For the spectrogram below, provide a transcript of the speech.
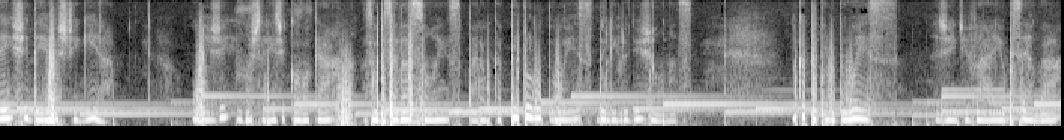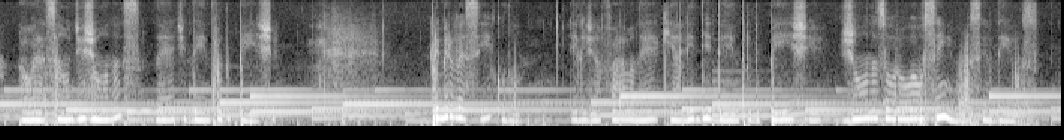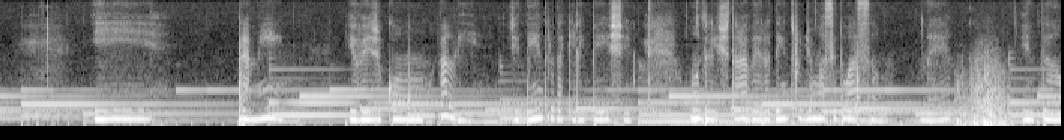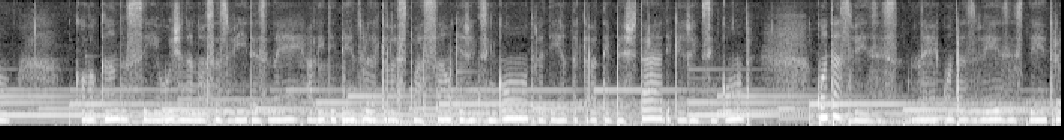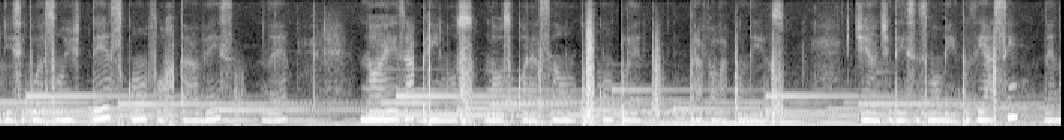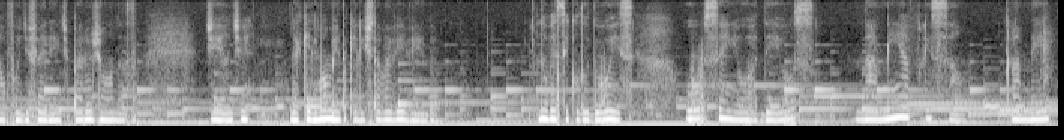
Deixe Deus te guiar. Hoje eu gostaria de colocar as observações para o capítulo 2 do livro de Jonas. No capítulo 2, a gente vai observar a oração de Jonas, né, de dentro do peixe. O primeiro versículo, ele já fala, né, que ali de dentro do peixe, Jonas orou ao Senhor, seu Deus. E para mim, eu vejo como ali, de dentro daquele peixe, onde ele estava, era dentro de uma situação, né? Então, colocando-se hoje nas nossas vidas, né? Ali de dentro daquela situação que a gente se encontra, diante daquela tempestade que a gente se encontra, quantas vezes, né? Quantas vezes dentro de situações desconfortáveis, né? Nós abrimos nosso coração por completo para falar com Deus diante desses momentos. E assim, né, não foi diferente para o Jonas diante daquele momento que ele estava vivendo. No versículo 2, o Senhor Deus, na minha aflição, clamei,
